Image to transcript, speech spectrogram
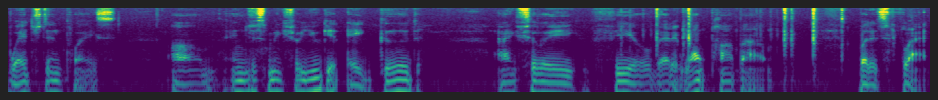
wedged in place. Um, and just make sure you get a good, actually feel that it won't pop out, but it's flat.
